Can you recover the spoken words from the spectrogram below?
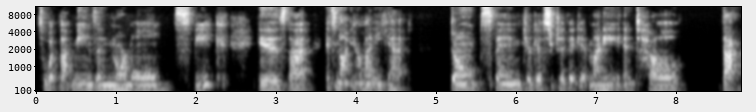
So, what that means in normal speak is that it's not your money yet. Don't spend your gift certificate money until that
